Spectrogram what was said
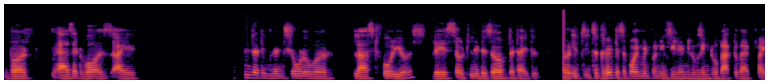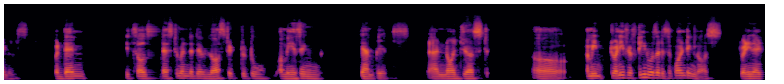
But as it was, I think that England showed over last four years, they certainly deserve the title. It's it's a great disappointment for New Zealand losing two back-to-back finals, but then it's also testament that they've lost it to two amazing campaigns and not just. Uh, I mean, 2015 was a disappointing loss. 2019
